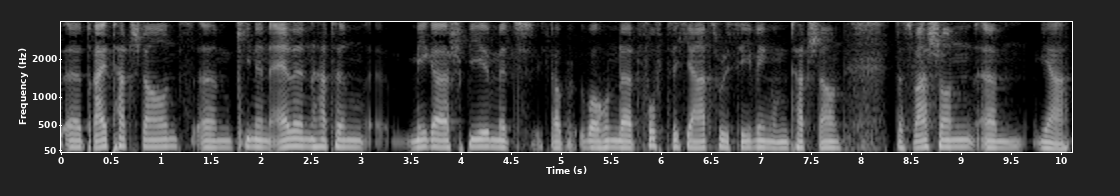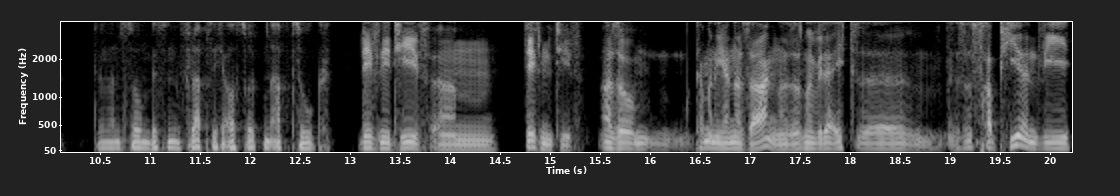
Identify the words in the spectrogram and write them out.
äh, drei Touchdowns. Ähm, Keenan Allen hatte ein äh, mega Spiel mit, ich glaube, über 150 Yards Receiving und Touchdown. Das war schon, ähm, ja, wenn man es so ein bisschen flapsig ausdrückt, ein Abzug. Definitiv. Ähm, Definitiv. Also kann man nicht anders sagen. Also dass man wieder echt, äh, es ist frappierend, wie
